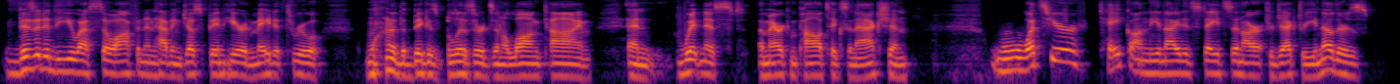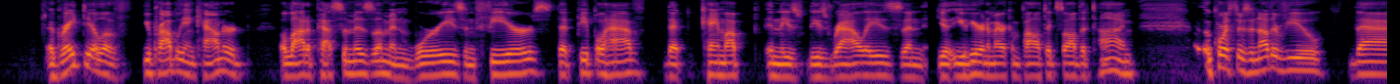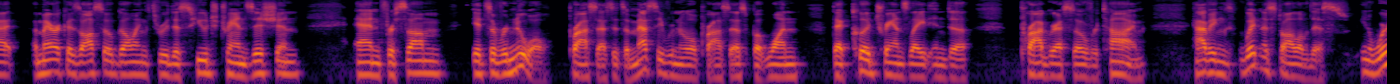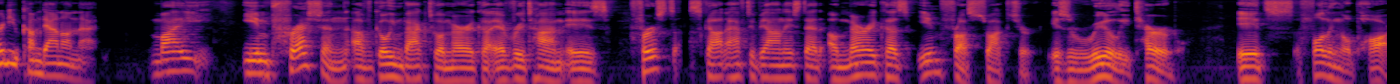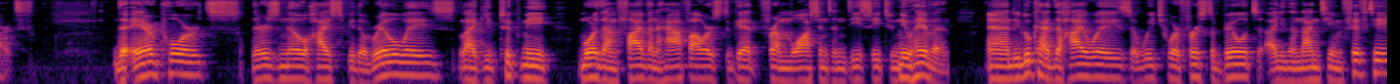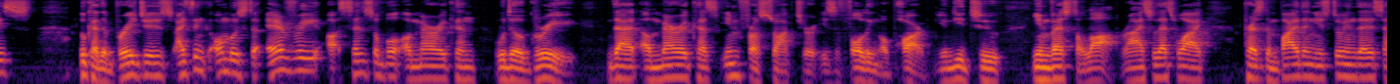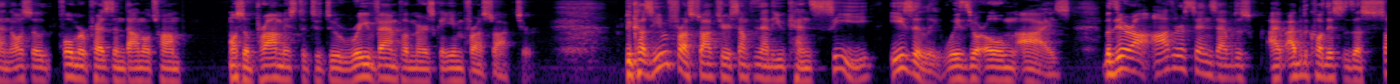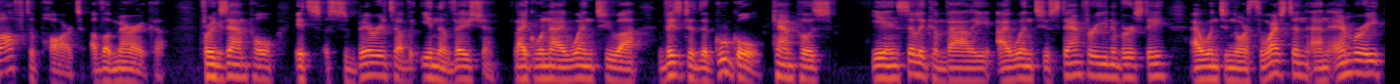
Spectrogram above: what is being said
visited the US so often and having just been here and made it through one of the biggest blizzards in a long time and witnessed American politics in action. What's your take on the United States and our trajectory? You know, there's a great deal of, you probably encountered a lot of pessimism and worries and fears that people have that came up in these these rallies and you, you hear in American politics all the time. Of course, there's another view that America is also going through this huge transition, and for some, it's a renewal process. It's a messy renewal process, but one that could translate into progress over time. Having witnessed all of this, you know, where do you come down on that? My impression of going back to America every time is first, Scott, I have to be honest that America's infrastructure is really terrible. It's falling apart. The airports, there's no high speed railways. Like it took me more than five and a half hours to get from Washington, D.C. to New Haven. And you look at the highways which were first built uh, in the 1950s, look at the bridges. I think almost every uh, sensible American would agree that America's infrastructure is falling apart. You need to invest a lot, right? So that's why President Biden is doing this, and also former President Donald Trump also promised to, to revamp American infrastructure because infrastructure is something that you can see easily with your own eyes. But there are other things I would I would call this the soft part of America. For example, it's a spirit of innovation. Like when I went to uh, visit the Google campus in Silicon Valley, I went to Stanford University, I went to Northwestern and Emory.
